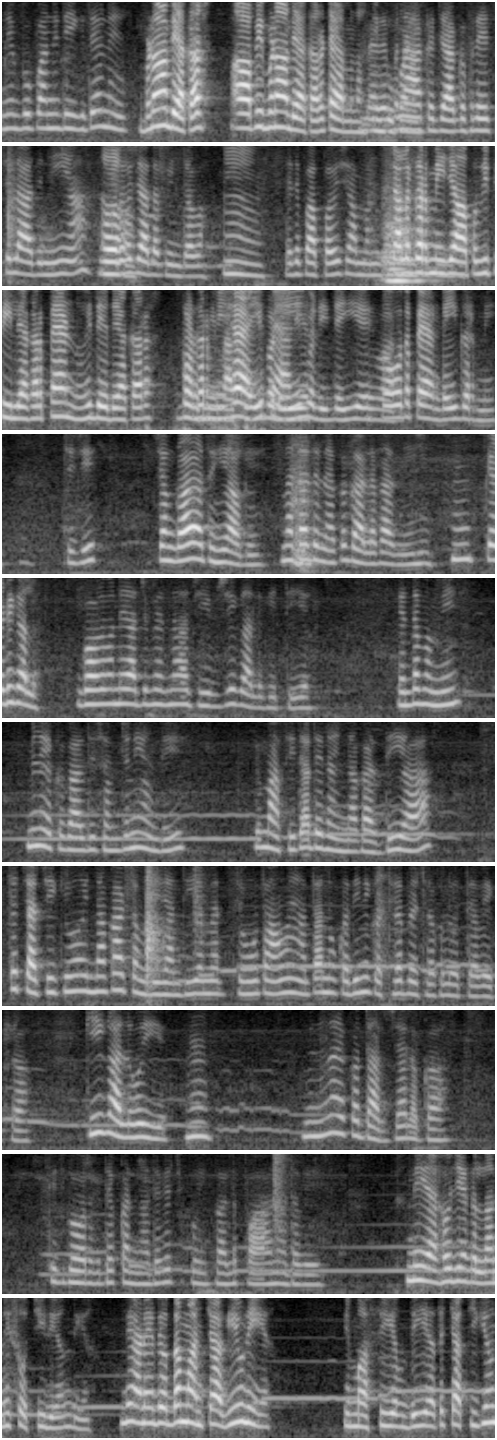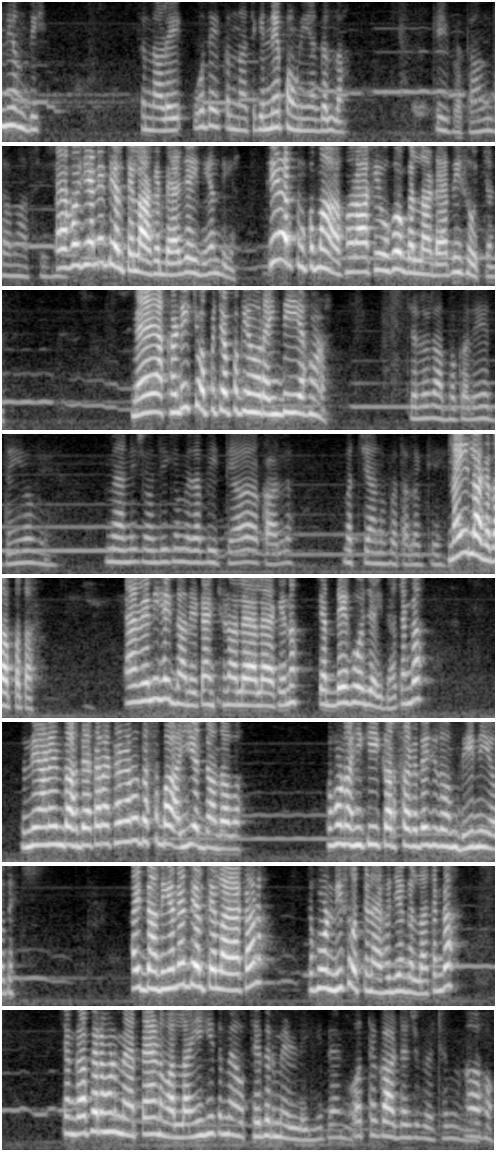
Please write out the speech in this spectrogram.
ਨਿੰਬੂ ਪਾਣੀ ਡੀਕਦੇ ਹੋਣੇ। ਬਣਾ ਦਿਆ ਕਰ। ਆਪ ਹੀ ਬਣਾ ਦਿਆ ਕਰ ਟਾਈਮ ਨਾਲ ਮੈਂ ਬਣਾ ਕੇ ਜੱਗ ਫ੍ਰਿਜ ਚ ਲਾ ਦਿੰਨੀ ਆ ਵੀ ਜ਼ਿਆਦਾ ਪੀਂਦਾ ਵਾ। ਹੂੰ। ਇਹਦੇ ਪਾਪਾ ਵੀ ਸ਼ਾਮਾਂ ਨੂੰ ਚੱਲ ਗਰਮੀ ਚ ਆਪ ਵੀ ਪੀ ਲਿਆ ਕਰ ਭੈਣ ਨੂੰ ਵੀ ਦੇ ਦਿਆ ਕਰ। ਗਰਮੀ ਹੈ ਹੀ ਬੜੀ ਆ। ਬੜੀ ਡਈ ਏ। ਉਹ ਤਾਂ ਪੈਣ ਡਈ ਗਰਮੀ। ਜੀ ਜੀ ਚੰਗਾ ਆ ਤੁਸੀਂ ਆ ਗਏ। ਮੈਂ ਤੁਹਾਡੇ ਨਾਲ ਇੱਕ ਗੱਲ ਕਰਨੀ ਸੀ। ਹੂੰ ਕਿਹੜੀ ਗੱਲ? ਗੌਰਵ ਨੇ ਅੱਜ ਮੇਰੇ ਨਾਲ ਅਜੀਬ ਜੀ ਗੱਲ ਕੀਤੀ ਹੈ ਕਹਿੰਦਾ ਮੰਮੀ ਮੈਨੂੰ ਇੱਕ ਗੱਲ ਦੀ ਸਮਝ ਨਹੀਂ ਆਉਂਦੀ ਵੀ ਮਾਸੀ ਤੁਹਾਡੇ ਨਾਲ ਇੰਨਾ ਕਰਦੀ ਆ। ਤੇ ਚਾਚੀ ਕਿਉਂ ਇੰਨਾ ਘੱਟ ਆਉਂਦੀ ਜਾਂਦੀ ਆ? ਮੈਂ ਜਿਉਂ ਤਾਂ ਹੋਇਆ ਤੁਹਾਨੂੰ ਕਦੀ ਨਹੀਂ ਇਕੱਠਿਆ ਬੈਠਿਆ ਖਲੋਤਿਆ ਵੇਖਿਆ। ਕੀ ਗੱਲ ਹੋਈ? ਹੈ। ਹੂੰ ਮੈਨੂੰ ਨਾ ਇੱਕ ਡਰ ਜਿਹਾ ਲੱਗਾ ਕਿ ਗੌਰਵ ਦੇ ਕੰਨਾਂ ਦੇ ਵਿੱਚ ਕੋਈ ਗੱਲ ਪਾ ਨਾ ਦਵੇ। ਨਹੀਂ ਇਹੋ ਜਿਹੀਆਂ ਗੱਲਾਂ ਨਹੀਂ ਸੋਚੀ ਦੀਆਂ ਹੁੰਦੀਆਂ। ਨਿਆਣੇ ਦੇ ਉਹਦਾ ਮਨ ਚ ਆ ਗਈ ਹੋਣੀ ਆ ਵੀ ਮਾਸੀ ਆਉਂਦੀ ਆ ਤੇ ਚਾਚੀ ਕਿਉਂ ਨਹੀਂ ਆਉਂਦੀ? ਤੇ ਨਾਲੇ ਉਹਦੇ ਕੰਨਾਂ 'ਚ ਕਿੰਨੇ ਪਾਉਣੀਆਂ ਗੱਲਾਂ? ਕੀ ਪਤਾ ਹੁੰਦਾ ਮਾਸੀ ਜੀ। ਇਹੋ ਜਿਹੀਆਂ ਨਹੀਂ ਦਿਲ ਤੇ ਲਾ ਕੇ ਬਹਿ ਜਾਈਦੀਆਂ ਹੁੰਦੀਆਂ। ਫੇਰ ਤੂੰ ਘੁਮਾ ਫਰਾ ਕੇ ਉਹ ਗੱਲਾਂ ਡੈ ਪਈ ਸੋਚਣ। ਮੈਂ ਆਖਣ ਦੀ ਚੁੱਪ ਚੁੱਪ ਕਿਉਂ ਰਹਿੰਦੀ ਆ ਹੁਣ? ਚਲੋ ਰੱਬ ਕਰੇ ਇਦਾਂ ਹੀ ਹੋਵੇ। ਮੈਂ ਨਹੀਂ ਚਾਹੁੰਦੀ ਕਿ ਮੇਰਾ ਬੀਤਿਆ ਹੋਇਆ ਕੱਲ ਬੱਚਿਆਂ ਨੂੰ ਪਤਾ ਲੱਗੇ। ਨਹੀਂ ਲੱਗਦਾ ਪਤਾ। ਐਵੇਂ ਨਹੀਂ ਏਦਾਂ ਦੇ ਟੈਨਸ਼ਨਾਂ ਲੈ ਲੈ ਕੇ ਨਾ ਤੇ ਅੱਧੇ ਹੋ ਜਾਈਦਾ ਚੰਗਾ? ਨਿਆਣੇ ਨੂੰ ਦੱਸ ਦਿਆ ਕਰ ਆਖਿਆ ਕਰ ਉਹਦਾ ਸੁਭਾਅ ਹੀ ਇਦਾਂ ਦਾ ਵਾ। ਹੁਣ ਅਸੀਂ ਕੀ ਕਰ ਸਕਦੇ ਜਦੋਂ ਹੁੰਦੀ ਨਹੀਂ ਉਹਦੇ ਏਦਾਂ ਦੀਆਂ ਨੇ ਦਿਲ ਤੇ ਲਾਇਆ ਕਰ ਤੇ ਹੁਣ ਨਹੀਂ ਸੋਚਣਾ ਇਹੋ ਜਿਹੀਆਂ ਗੱਲਾਂ ਚੰਗਾ? ਚੰਗਾ ਫਿਰ ਹੁਣ ਮੈਂ ਭੈਣ ਵੱਲ ਆਈ ਸੀ ਤੇ ਮੈਂ ਉੱਥੇ ਫਿਰ ਮਿਲ ਲੈਂਦੀ ਭੈਣ ਨੂੰ। ਉੱਥੇ ਗਾਰਡਨ 'ਚ ਬੈਠੇ ਮੰਮੀ ਆਹੋ।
